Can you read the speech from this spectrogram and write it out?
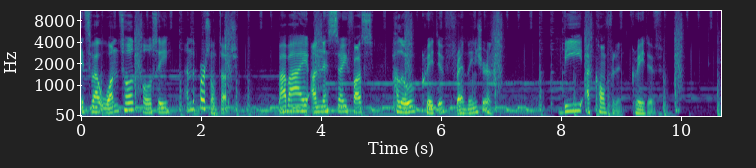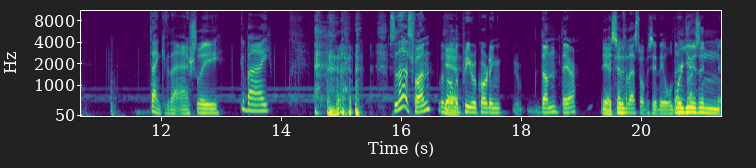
It's about one solid policy and the personal touch. Bye bye, unnecessary fuss. Hello, creative friendly insurance. Be a confident creative. Thank you for that, Ashley. Goodbye. so that's fun with all the pre-recording done there. Yeah, Except so for that's obviously the old. we're using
